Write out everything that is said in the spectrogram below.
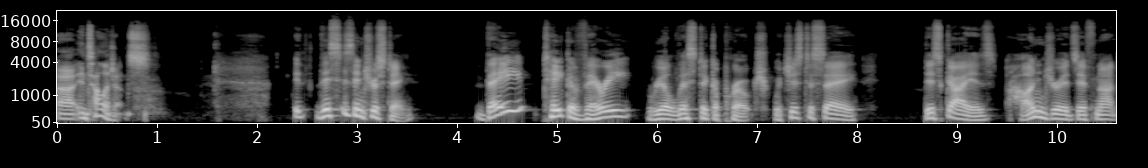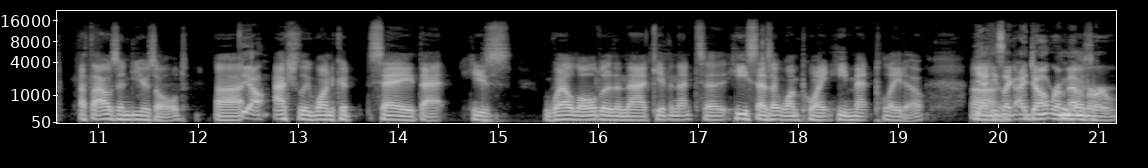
Uh, intelligence. It, this is interesting. They take a very realistic approach, which is to say, this guy is hundreds, if not a thousand years old. Uh, yeah, actually one could say that he's well older than that given that uh, he says at one point he met plato yeah. he's Um, like, I don't remember.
